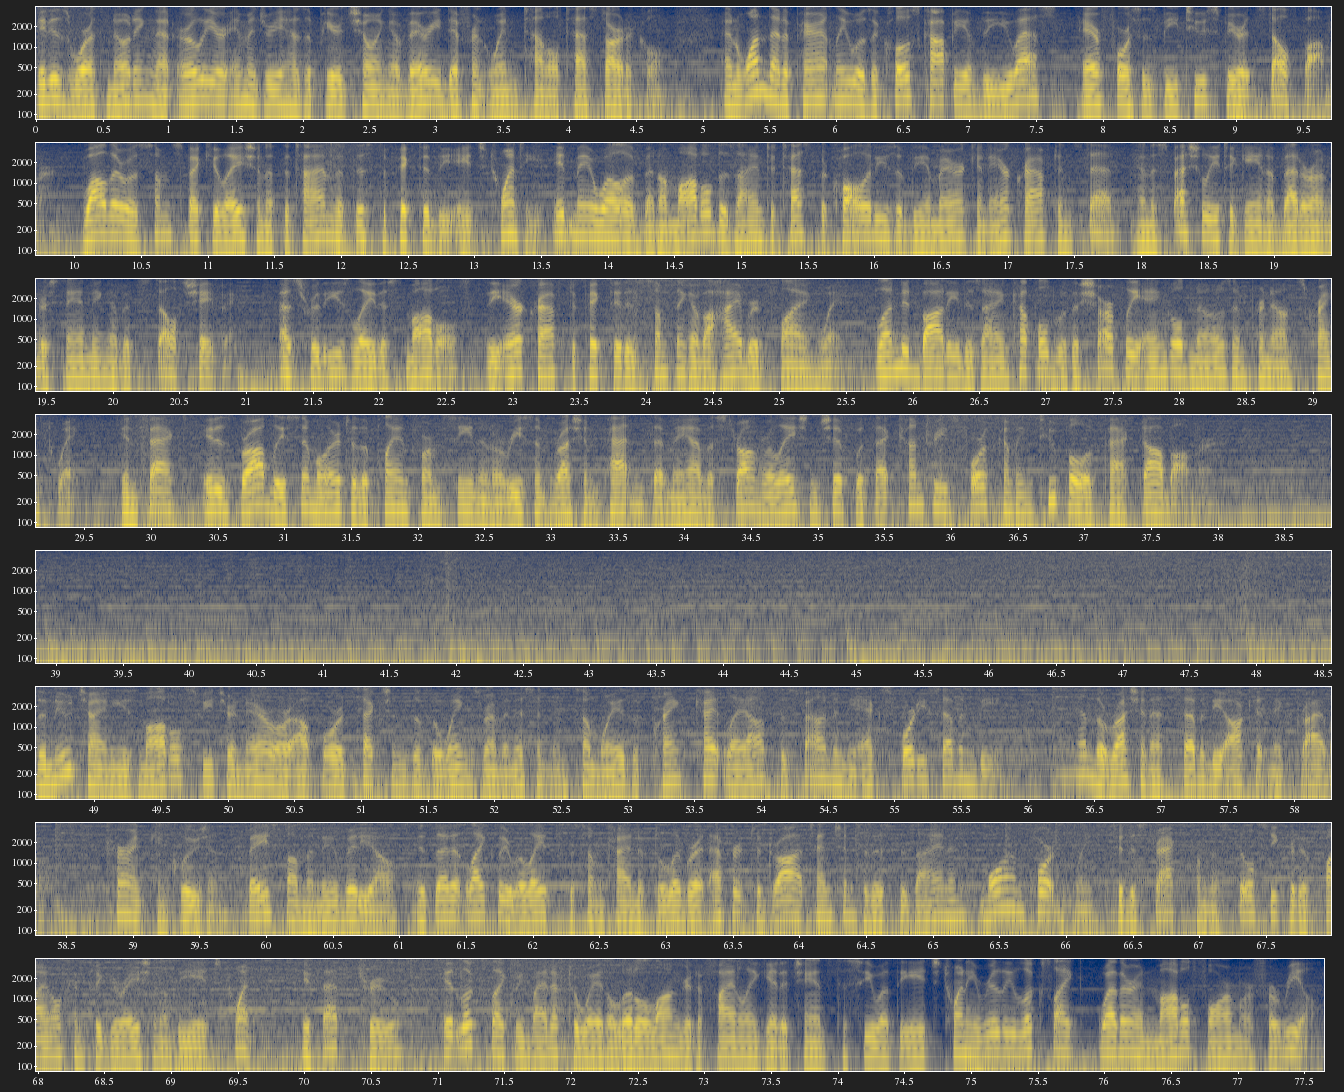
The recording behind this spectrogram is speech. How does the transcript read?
It is worth noting that earlier imagery has appeared showing a very different wind tunnel test article, and one that apparently was a close copy of the US Air Force's B-2 Spirit stealth bomber. While there was some speculation at the time that this depicted the H-20, it may well have been a model designed to test the qualities of the American aircraft instead, and especially to gain a better understanding of its stealth shaping. As for these latest models, the aircraft depicted is something of a hybrid flying wing, blended body design coupled with a sharply angled nose and pronounced cranked wing. In fact, it is broadly similar to the planform seen in a recent Russian patent that may have a strong relationship with that country's forthcoming Tupolev of PAK DA bomber. The new Chinese models feature narrower outboard sections of the wings reminiscent in some ways of crank kite layouts as found in the X-47B and the Russian S-70 Okhotnik drybones. Current conclusion, based on the new video, is that it likely relates to some kind of deliberate effort to draw attention to this design and, more importantly, to distract from the still secretive final configuration of the H-20. If that's true, it looks like we might have to wait a little longer to finally get a chance to see what the H-20 really looks like, whether in model form or for real.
